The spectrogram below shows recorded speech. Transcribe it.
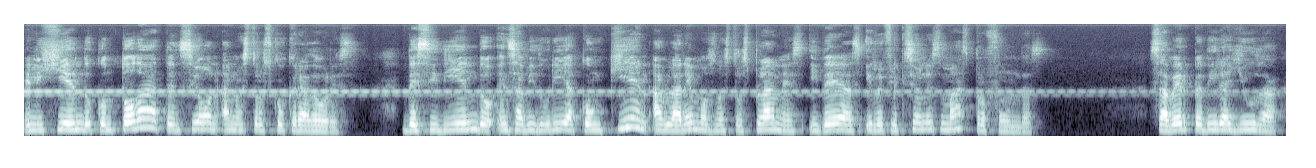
eligiendo con toda atención a nuestros co-creadores, decidiendo en sabiduría con quién hablaremos nuestros planes, ideas y reflexiones más profundas. Saber pedir ayuda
